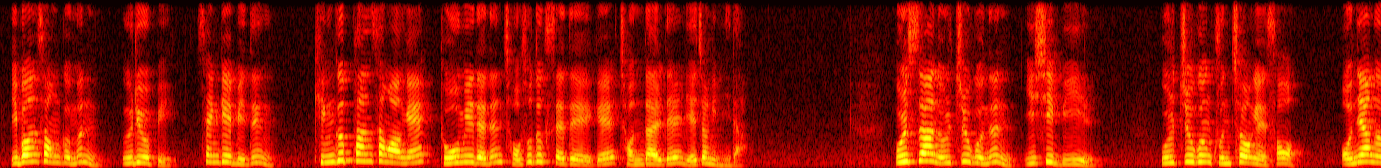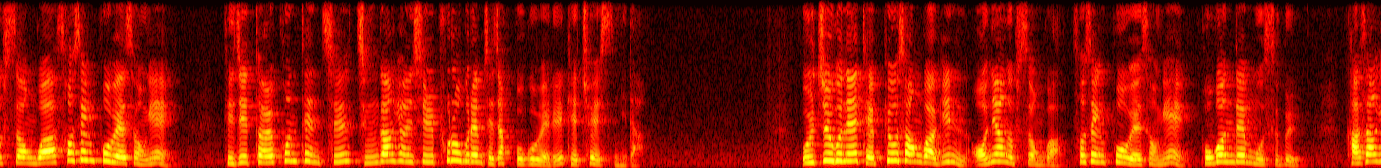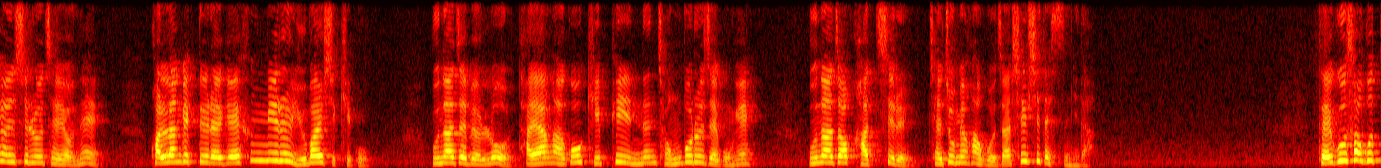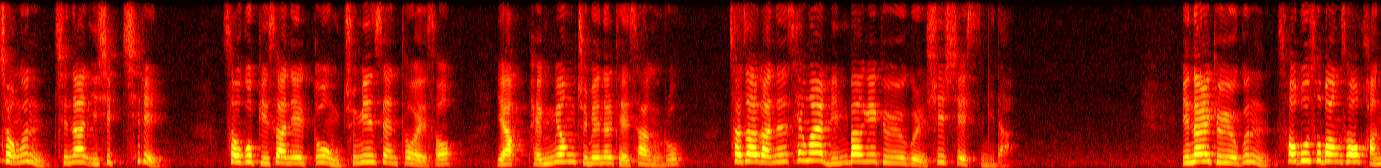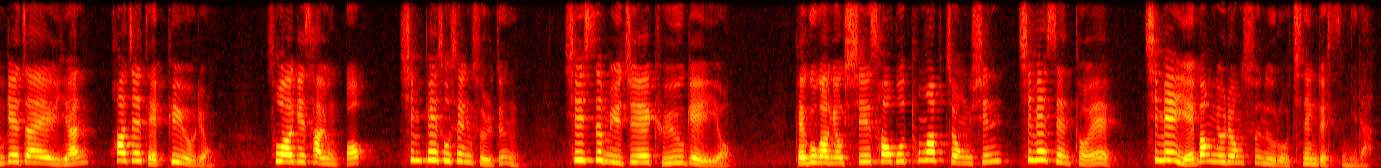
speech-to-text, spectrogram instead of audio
이번 성금은 의료비, 생계비 등 긴급한 상황에 도움이 되는 저소득 세대에게 전달될 예정입니다. 울산 울주군은 22일 울주군 군청에서 언양읍성과 서생포 외성의 디지털 콘텐츠 증강현실 프로그램 제작 보고회를 개최했습니다. 울주군의 대표 성곽인 언양읍성과 서생포 외성의 복원된 모습을 가상현실로 재현해 관람객들에게 흥미를 유발시키고 문화재별로 다양하고 깊이 있는 정보를 제공해 문화적 가치를 재조명하고자 실시됐습니다. 대구 서구청은 지난 27일 서구 비산일동 주민센터에서 약 100명 주민을 대상으로 찾아가는 생활 민방위 교육을 실시했습니다. 이날 교육은 서부소방서 관계자에 의한 화재 대피 요령, 소화기 사용법, 심폐소생술 등 실습 위주의 교육에 이어 대구광역시 서구 통합정신 치매센터의 치매 예방 요령 순으로 진행됐습니다.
